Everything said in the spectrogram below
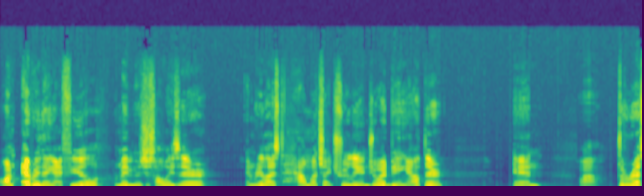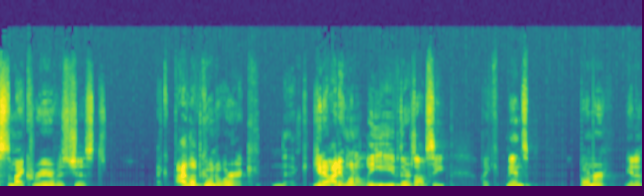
on everything I feel, or maybe it was just always there, and realized how much I truly enjoyed being out there. And Wow. the rest of my career was just like I loved going to work. You know, I didn't want to leave. There was obviously like, man's bummer, you know.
